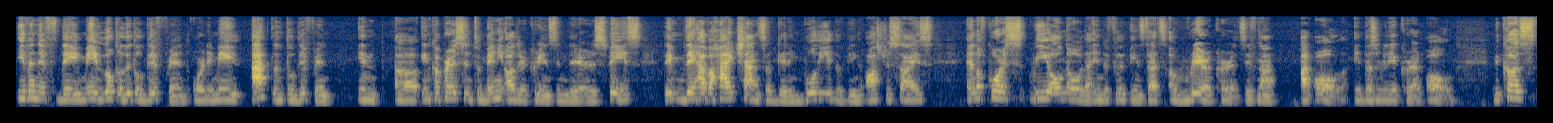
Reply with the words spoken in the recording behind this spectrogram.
even if they may look a little different or they may act a little different in uh, in comparison to many other Koreans in their space, they, they have a high chance of getting bullied, of being ostracized. And of course, we all know that in the Philippines, that's a rare occurrence, if not at all. It doesn't really occur at all. Because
